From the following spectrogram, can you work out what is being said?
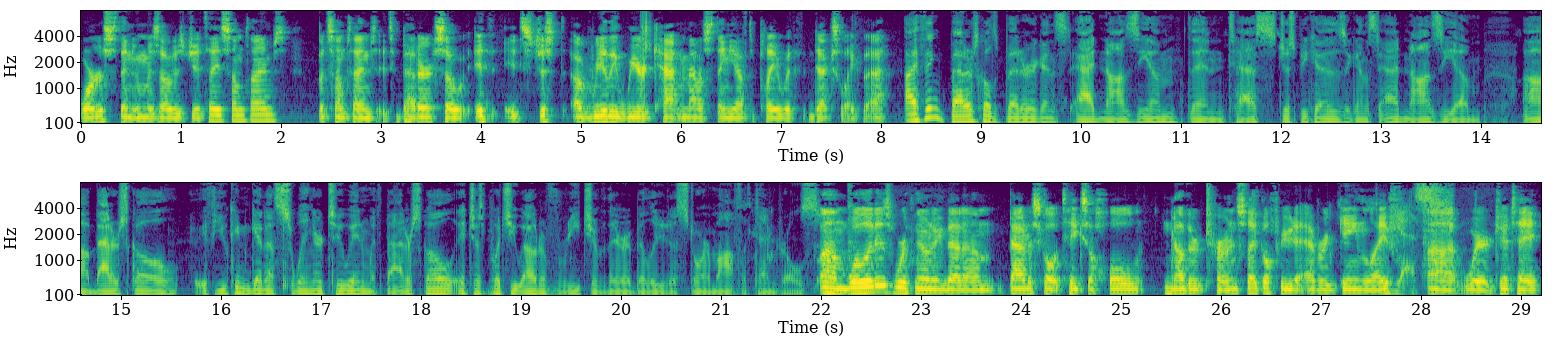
worse than Umezawa's Jitte sometimes, but sometimes it's better. So it it's just a really weird cat and mouse thing you have to play with decks like that. I think Batterskull's better against Ad Nauseam than Tess, just because against Ad Nauseam, uh, Batterskull, if you can get a swing or two in with Batterskull, it just puts you out of reach of their ability to storm off with tendrils. Um, well, it is worth noting that um, Batterskull it takes a whole another turn cycle for you to ever gain life. Yes. Uh, where Jitte,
